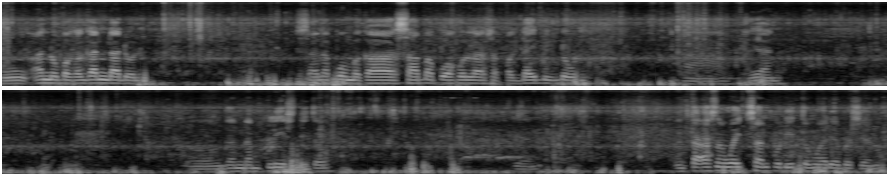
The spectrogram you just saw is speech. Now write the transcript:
Kung ano ba kaganda doon sana po makasama po ako la sa pag diving doon. Ah, ayan. Oh, ang gandang place dito. Ayan. Ang taas ng white sand po dito mga divers yan oh.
